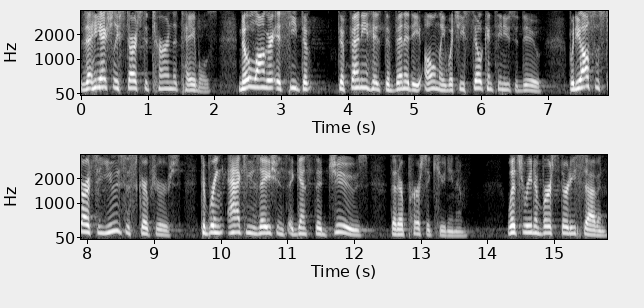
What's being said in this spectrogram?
is that he actually starts to turn the tables. No longer is he de- defending his divinity only, which he still continues to do, but he also starts to use the scriptures to bring accusations against the Jews that are persecuting him. Let's read in verse 37. It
